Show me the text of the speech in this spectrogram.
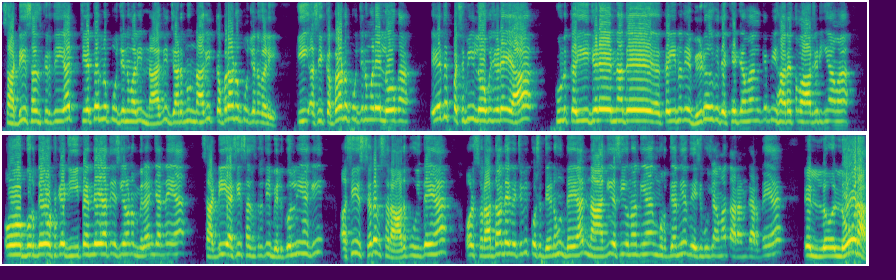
ਸਾਡੀ ਸੰਸਕ੍ਰਿਤੀ ਆ ਚੇਤਨ ਨੂੰ ਪੂਜਣ ਵਾਲੀ, ਨਾ ਕਿ ਜੜ ਨੂੰ, ਨਾ ਕਿ ਕਬਰਾਂ ਨੂੰ ਪੂਜਣ ਵਾਲੀ। ਕੀ ਅਸੀਂ ਕਬਰਾਂ ਨੂੰ ਪੂਜਣ ਵਾਲੇ ਲੋਕ ਆ? ਇਹ ਤੇ ਪੱਛਮੀ ਲੋਕ ਜਿਹੜੇ ਆ, ਹੁਣ ਕਈ ਜਿਹੜੇ ਇਹਨਾਂ ਦੇ, ਕਈ ਇਹਨਾਂ ਦੇ ਵੀਡੀਓਜ਼ ਵੀ ਦੇਖੇ ਜਾਵਾਂਗੇ ਕਿ ਵੀ ਹਰ ਇਤਵਾਰ ਜਿਹੜੀਆਂ ਵਾ, ਉਹ ਮੁਰਦੇ ਉੱਠ ਕੇ ਜੀ ਪੈਂਦੇ ਆ ਤੇ ਅਸੀਂ ਉਹਨਾਂ ਨੂੰ ਮਿਲਣ ਜਾਂਦੇ ਆ। ਸਾਡੀ ਐਸੀ ਸੰਸਕ੍ਰਿਤੀ ਬਿਲਕੁਲ ਨਹੀਂ ਹੈਗੀ। ਅਸੀਂ ਸਿਰਫ ਸਰਾਧ ਪੂਜਦੇ ਆ ਔਰ ਸਰਾਧਾਂ ਦੇ ਵਿੱਚ ਵੀ ਕੁਝ ਦਿਨ ਹੁੰਦੇ ਆ, ਨਾ ਕਿ ਅਸੀਂ ਉਹਨਾਂ ਦੀਆਂ ਮੁਰਦਿਆਂ ਦੀਆਂ ਵੇਸ਼ਭੂਸ਼ਾਵਾਂ ਧਾਰਨ ਕਰਦੇ ਆ। ਇਹ ਲੋੜ ਆ।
